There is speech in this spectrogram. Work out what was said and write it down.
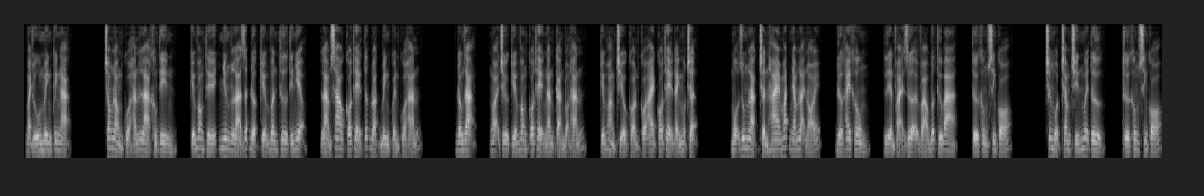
Bạch u minh kinh ngạc. Trong lòng của hắn là không tin, kiếm vong thế nhưng là rất được kiếm vân thư tín nhiệm, làm sao có thể tước đoạt binh quyền của hắn? Đồng dạng, ngoại trừ kiếm vong có thể ngăn cản bọn hắn, kiếm hoàng triều còn có ai có thể đánh một trận? Mộ dung lạc trần hai mắt nhắm lại nói, được hay không, liền phải dựa vào bước thứ ba, từ không sinh có. Chương một trăm chín mươi bốn từ không sinh có.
